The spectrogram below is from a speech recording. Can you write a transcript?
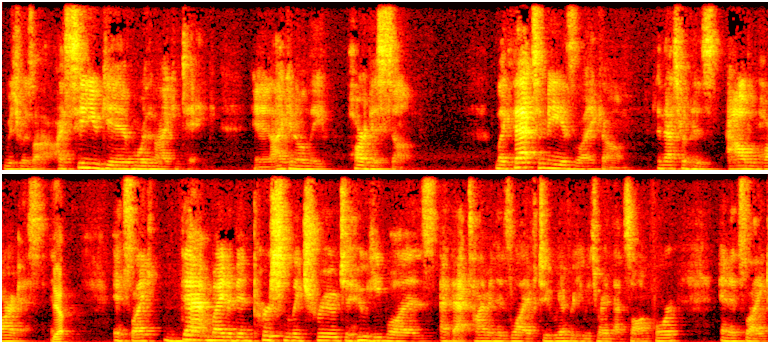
which was "I see you give more than I can take." and I can only harvest some. Like that to me is like, um, and that's from his album Harvest. And Yep. It's like that might have been personally true to who he was at that time in his life, to whoever he was writing that song for. And it's like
